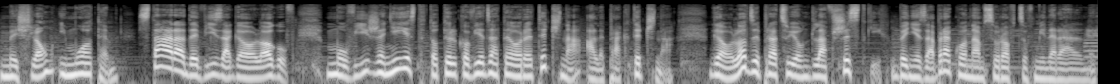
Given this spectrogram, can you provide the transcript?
myślą i młotem. Stara dewiza geologów. Mówi, że nie jest to tylko wiedza teoretyczna, ale praktyczna. Geolodzy pracują dla wszystkich, by nie zabrakło nam surowców mineralnych.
